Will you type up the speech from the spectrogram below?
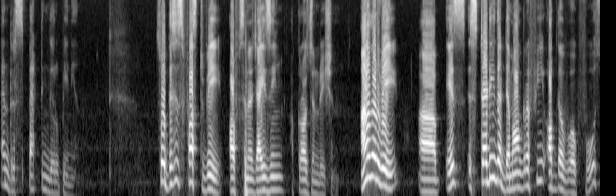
and respecting their opinion. So, this is first way of synergizing across generation. Another way uh, is study the demography of the workforce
